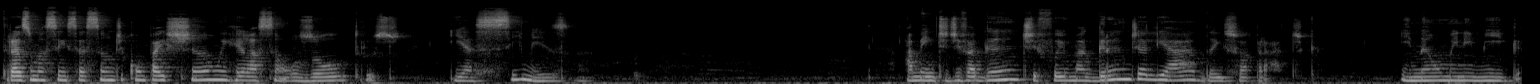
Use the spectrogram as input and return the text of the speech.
traz uma sensação de compaixão em relação aos outros e a si mesma. A mente divagante foi uma grande aliada em sua prática e não uma inimiga.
